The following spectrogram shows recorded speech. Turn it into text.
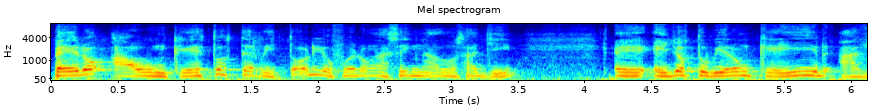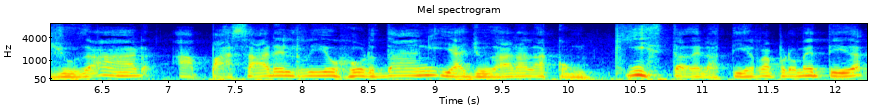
Pero aunque estos territorios fueron asignados allí, eh, ellos tuvieron que ir a ayudar a pasar el río Jordán y ayudar a la conquista de la tierra prometida.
